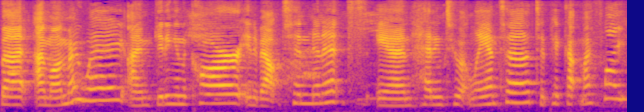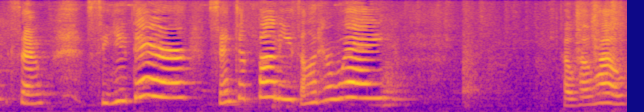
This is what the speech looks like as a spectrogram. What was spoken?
But I'm on my way. I'm getting in the car in about 10 minutes and heading to Atlanta to pick up my flight. So see you there. Santa Bunny's on her way. Ho, ho, ho.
